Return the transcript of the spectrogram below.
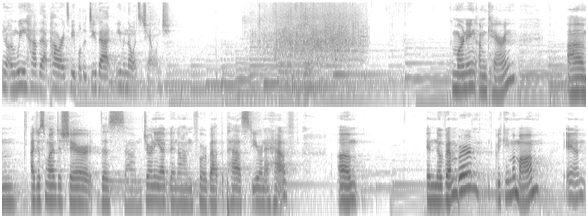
you know, and we have that power to be able to do that, even though it's a challenge. Good morning. I'm Karen. Um, I just wanted to share this um, journey I've been on for about the past year and a half. Um, in November, I became a mom, and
